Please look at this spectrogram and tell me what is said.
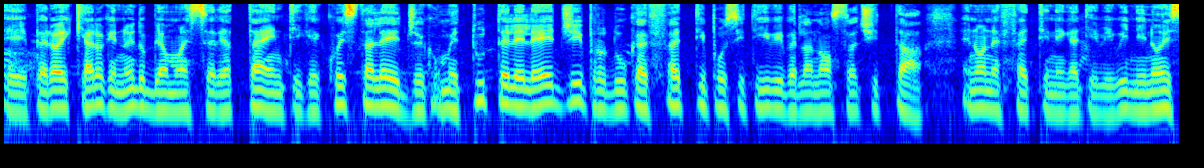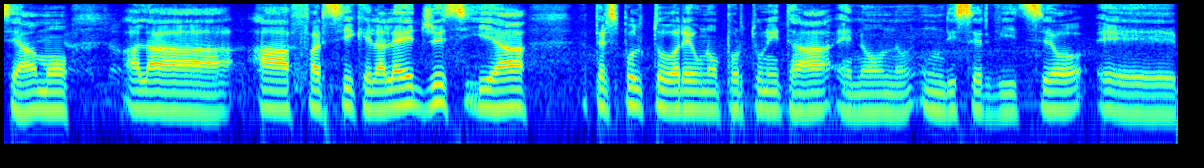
eh, però è chiaro che noi dobbiamo essere attenti che questa legge, come tutte le leggi, produca effetti positivi per la nostra città e non effetti negativi. Quindi noi siamo alla, a far sì che la legge sia per Spoltore un'opportunità e non un disservizio e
